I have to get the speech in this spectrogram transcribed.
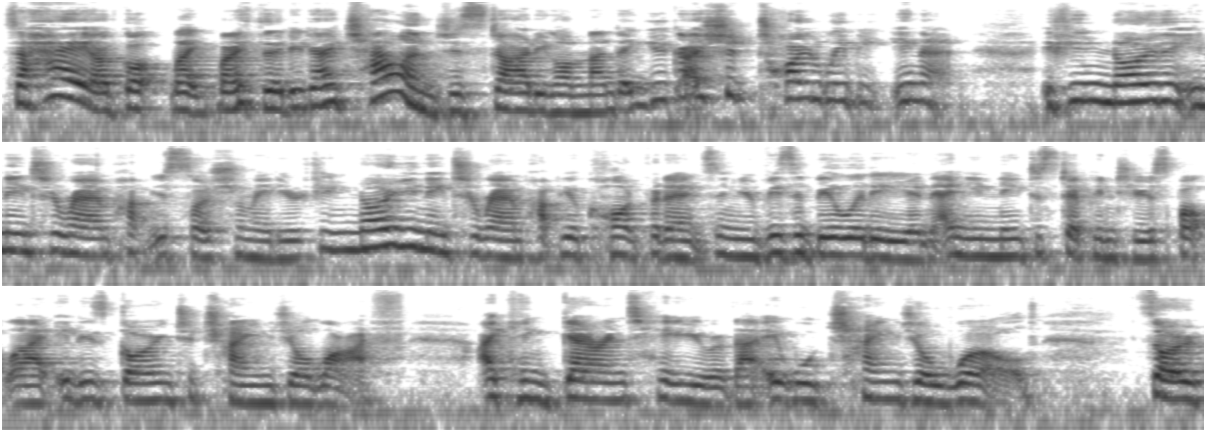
So, hey, I've got like my 30 day challenge is starting on Monday. You guys should totally be in it. If you know that you need to ramp up your social media, if you know you need to ramp up your confidence and your visibility and, and you need to step into your spotlight, it is going to change your life. I can guarantee you of that. It will change your world. So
